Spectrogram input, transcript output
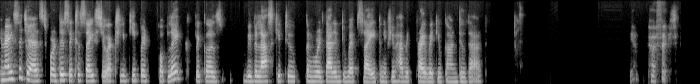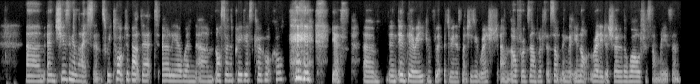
Can I suggest for this exercise to actually keep it public because we will ask you to convert that into website and if you have it private, you can't do that. Perfect. Um, and choosing a license. We talked about that earlier when um, also in the previous cohort call. yes, um, in, in theory, you can flip between as much as you wish. Um, or for example, if there's something that you're not ready to show to the world for some reason,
